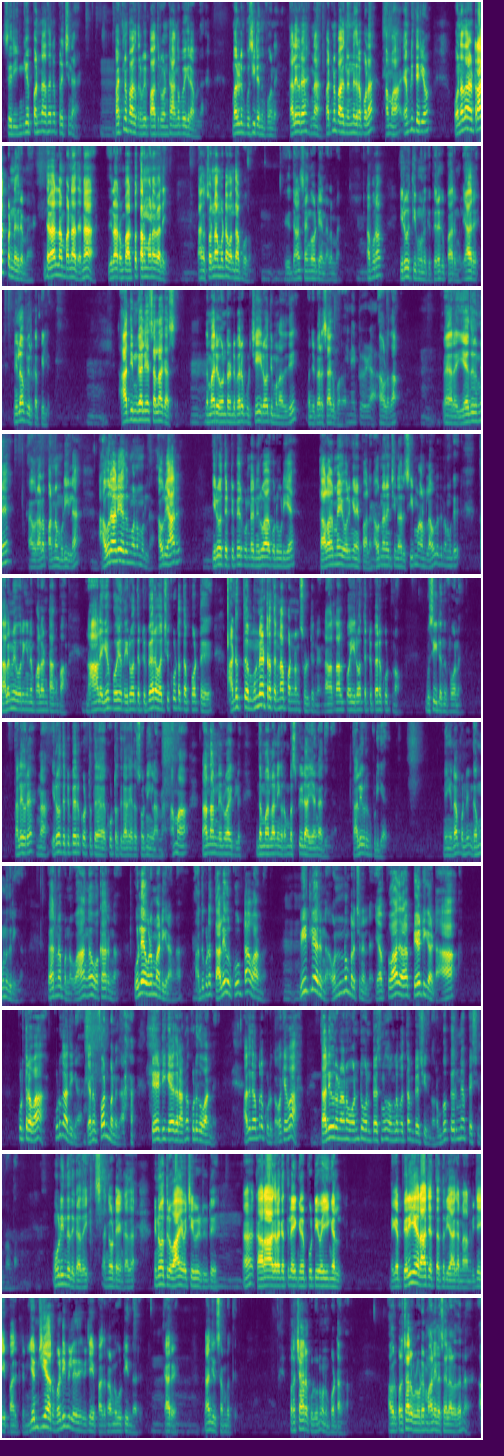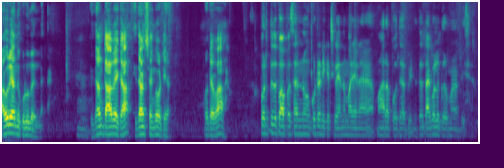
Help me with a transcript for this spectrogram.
சரி இங்கே பண்ணாதானே பிரச்சனை. ம். பட்டினப்பாக்கத்தில் போய் பார்த்துட்டு வந்துட்டு அங்கே போய்க்கிறாப்புல. மறுபடியும் புசிட்டு வந்து ஃபோனு தலைவரே என்ன? பட்டினப்பாக்கத்தில் நின்றுக்கிற போல? ஆமாம் எப்படி தெரியும்? ஒன்றை தான் ட்ராக் பண்ணுகிறேமே. இந்த வேலைலாம் பண்ணாதேண்ணா இதெல்லாம் ரொம்ப அற்பத்தனமான வேலை. நாங்கள் சொன்னால் மட்டும் வந்தால் போதும். இதுதான் செங்கோட்டையன் நிலைமை. அப்புறம் இருபத்தி மூணுக்கு பிறகு பாருங்கள். யார்? நிலோபீர் கபில். அதிமுகலேயே செல்லா காசு ம். இந்த மாதிரி ஒன்று ரெண்டு பேரை பிடிச்சி இருபத்தி மூணாந்தேதி கொஞ்சம் பேரை சேர்க்க போகிறாரு இணைப்பு விழா. அவ்வளோதான். வேறு எதுவுமே அவரால் பண்ண முடியல. அவராலே எதுவும் பண்ண முடியல. அவர் யார்? இருபத்தெட்டு பேர் கொண்ட நிர்வாக குழுவுடைய தலைமை ஒருங்கிணைப்பாளர். அவர் நினச்சினார்? சீமான் லெவலுக்கு நமக்கு தலைமை ஒருங்கிணைப்பாளன்ட்டாங்கப்பா நாளைக்கே போய் அந்த இருபத்தெட்டு பேரை வச்சு கூட்டத்தை போட்டு அடுத்த முன்னேற்றத்தை என்ன பண்ணணும்னு சொல்லிட்டுன்னு நான் ஒரு நாள் போய் இருபத்தெட்டு பேரை கூட்டினோம். புசிக்கிட்டு வந்து ஃபோனு தலைவரே நான் இருபத்தெட்டு பேர் கூட்டத்தை கூட்டுறதுக்காக எதை சொன்னீங்களாமே? ஆமாம் நான் தான் நிர்வாகிகள். இந்த மாதிரிலாம் நீங்கள் ரொம்ப ஸ்பீடாக இயங்காதீங்க. தலைவருக்கு பிடிக்காது. நீங்கள் என்ன பண்ணுறீங்க கம்முனுக்குறீங்க. வேறு என்ன பண்ண வாங்க உக்காருங்க. உள்ளே விட மாட்டேங்கிறாங்க. அது கூட தலைவர் கூப்பிட்டா வாங்க. வீட்டிலே இருங்க. ஒன்றும் பிரச்சனை இல்லை. எப்போவாது ஏதாவது பேட்டி கேட்டா கொடுத்துறவா கொடுக்காதீங்க. எனக்கு ஃபோன் பண்ணுங்கள் பேட்டி கேட்குறாங்க கொடுக்கவான்னு. அதுக்கப்புறம் கொடுக்க ஓகேவா தலைவரை நானும் ஒன் டு ஒன் பேசும்போது உங்களை பற்றி தான் பேசியிருந்தோம். ரொம்ப பெருமையாக பேசியிருந்தோம் தான் முடிந்தது கதை. செங்கோட்டையன் கதை. இன்னொருத்தர் வாயை வச்சு விட்டுக்கிட்டு ம். ஆ, காராகிரகத்தில் இங்கே பூட்டி வையுங்கள். மிகப்பெரிய ராஜதந்திரியாக நான் விஜயை பார்க்கிறேன். எம்ஜிஆர் வடிவில் விஜயை பார்க்குறேன். ஊட்டியிருந்தார். யார்? நாஞ்சில் சம்பத்து பிரச்சார குழுன்னு ஒன்று போட்டாங்க. அவர் பிரச்சார குழுவுடைய மாநில செயலாளர் தானே? அவரே அந்த குழுவில் இல்லை. இதான் இதுதான் தாவேகா இதுதான் செங்கோட்டையன். ஓகேவா? பொறுத்தது பார்ப்போம் சார் இன்னும் கூட்டணி கட்சிகள் எந்த மாதிரியான மாறப்போகுது அப்படின்றத. தகவலுக்கு ரொம்ப நன்றி சார்.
